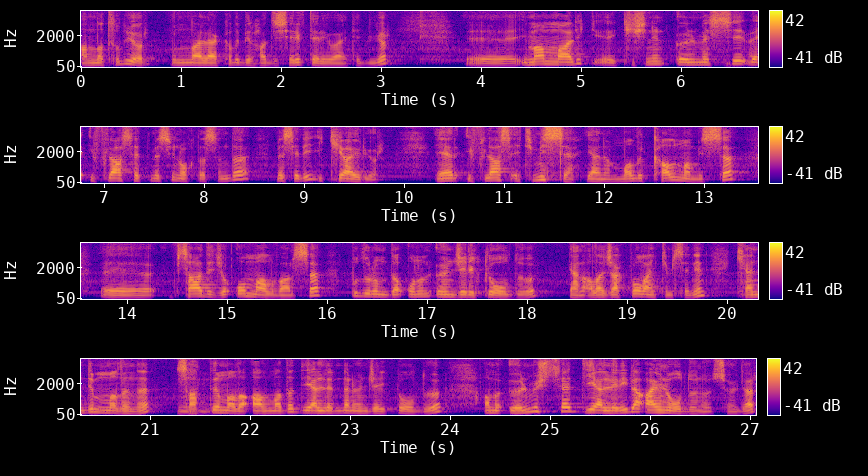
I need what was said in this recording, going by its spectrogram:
anlatılıyor. Bununla alakalı bir hadis-i şerif de rivayet ediliyor. Ee, İmam Malik e, kişinin ölmesi ve iflas etmesi noktasında meseleyi ikiye ayırıyor. Eğer iflas etmişse yani malı kalmamışsa e, sadece o mal varsa bu durumda onun öncelikli olduğu yani alacaklı olan kimsenin kendi malını sattığı malı almada diğerlerinden öncelikli olduğu ama ölmüşse diğerleriyle aynı olduğunu söyler.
